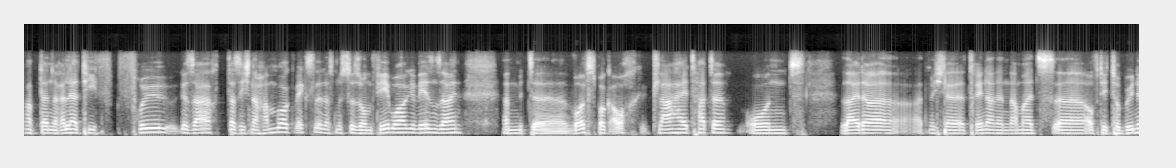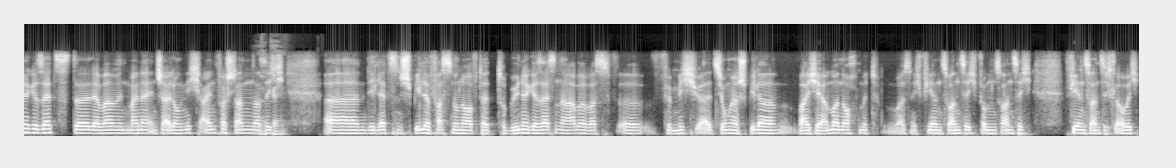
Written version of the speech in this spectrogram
habe dann relativ früh gesagt, dass ich nach Hamburg wechsle. Das müsste so im Februar gewesen sein, äh, mit äh, Wolfsburg auch Klarheit hatte und Leider hat mich der Trainer dann damals äh, auf die Tribüne gesetzt. Äh, der war mit meiner Entscheidung nicht einverstanden, dass okay. ich äh, die letzten Spiele fast nur noch auf der Tribüne gesessen habe, was äh, für mich als junger Spieler war ich ja immer noch mit, weiß nicht, 24, 25, 24 glaube ich,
